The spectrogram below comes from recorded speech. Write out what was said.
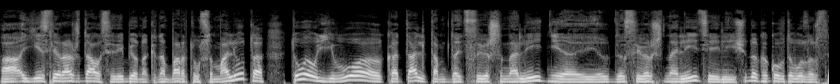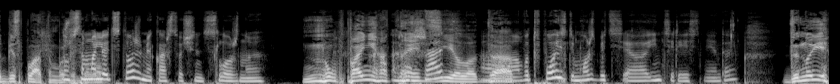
а, если рождался ребенок на борту самолета, то его катали там до совершеннолетия, до совершеннолетия или еще до какого-то возраста бесплатно Ну, в было. самолете тоже, мне кажется, очень сложно Ну, понятное рожать. дело, да. А, вот в поезде, может быть, э, интереснее, да? Да ну, я,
